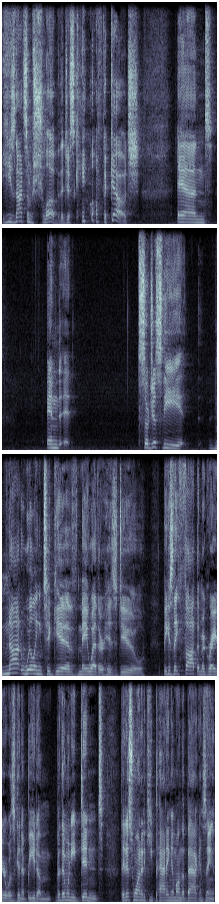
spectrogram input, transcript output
he's not some schlub that just came off the couch. And and it, so just the not willing to give mayweather his due because they thought that McGregor was going to beat him, but then when he didn't, they just wanted to keep patting him on the back and saying,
